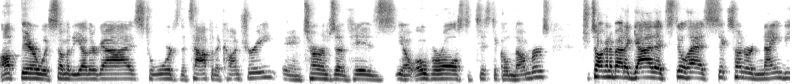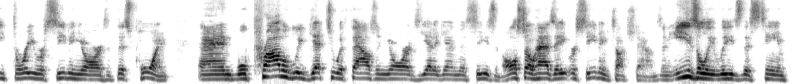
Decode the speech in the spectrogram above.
up there with some of the other guys towards the top of the country in terms of his, you know, overall statistical numbers you're talking about a guy that still has 693 receiving yards at this point and will probably get to a thousand yards yet again this season. Also has eight receiving touchdowns and easily leads this team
